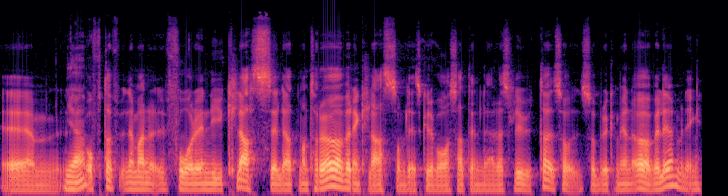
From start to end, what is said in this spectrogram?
Ehm, Ja. Ofta när man får en ny klass eller att man tar över en klass om det skulle vara så att en lärare slutar så, så brukar man göra en överlämning.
